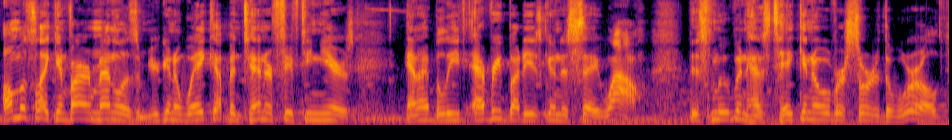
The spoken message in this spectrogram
almost like environmentalism. You're going to wake up in 10 or 15 years, and I believe everybody is going to say, "Wow, this movement has taken over sort of the world,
